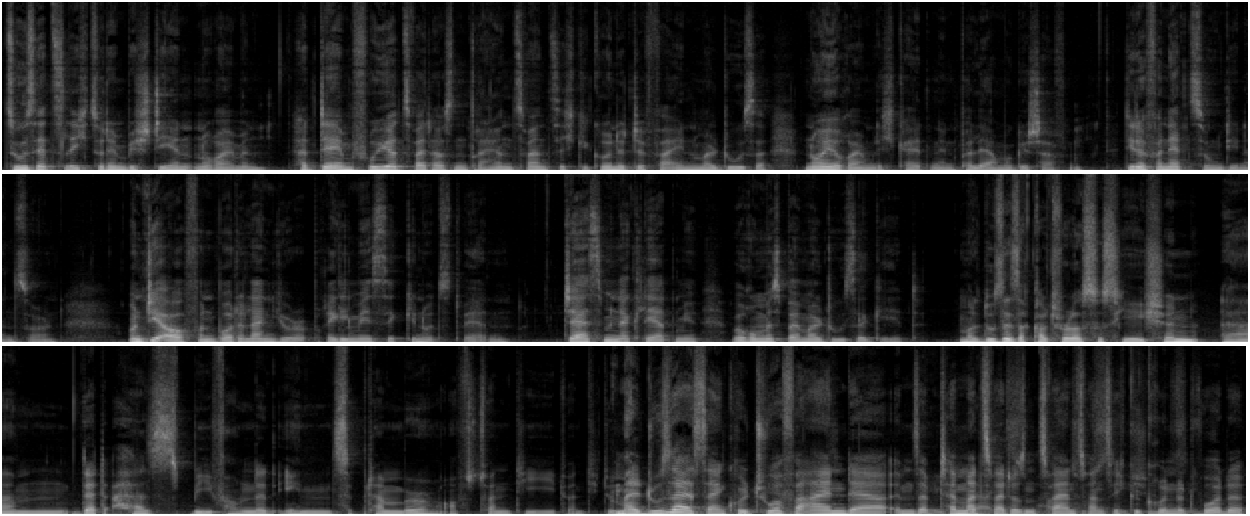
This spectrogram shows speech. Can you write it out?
Zusätzlich zu den bestehenden Räumen hat der im Frühjahr 2023 gegründete Verein Maldusa neue Räumlichkeiten in Palermo geschaffen, die der Vernetzung dienen sollen und die auch von Borderline Europe regelmäßig genutzt werden. Jasmine erklärt mir, worum es bei Maldusa geht. Maldusa is a cultural association um, that has been founded in September of 2022. Maldusa ist ein Kulturverein, der im September 2022 gegründet wurde.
